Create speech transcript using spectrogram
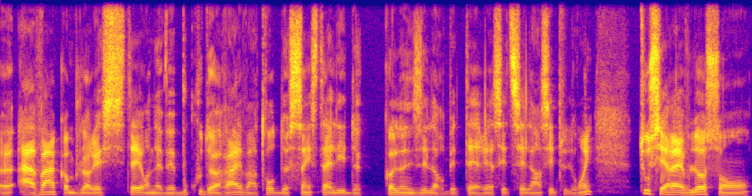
Euh, avant, comme je le récitais, on avait beaucoup de rêves, entre autres, de s'installer, de coloniser l'orbite terrestre et de s'élancer plus loin. Tous ces rêves-là sont,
